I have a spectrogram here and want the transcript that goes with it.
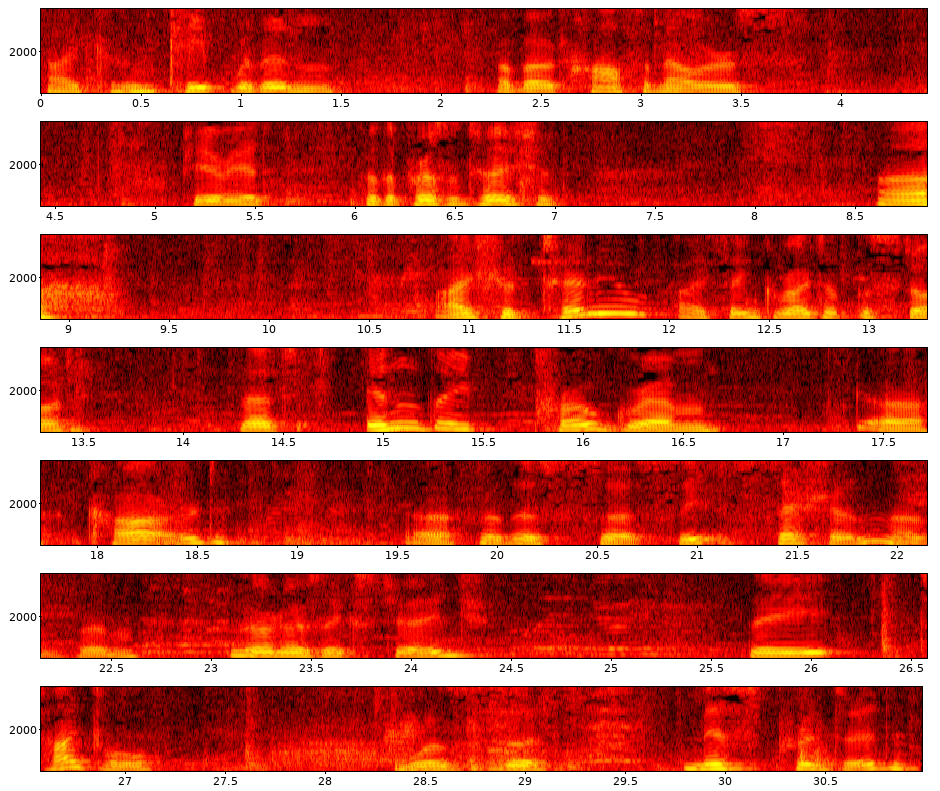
I can keep within about half an hour's period for the presentation. Uh, I should tell you, I think, right at the start, that in the program uh, card uh, for this uh, se- session of um, Learners Exchange, the title was uh, misprinted,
